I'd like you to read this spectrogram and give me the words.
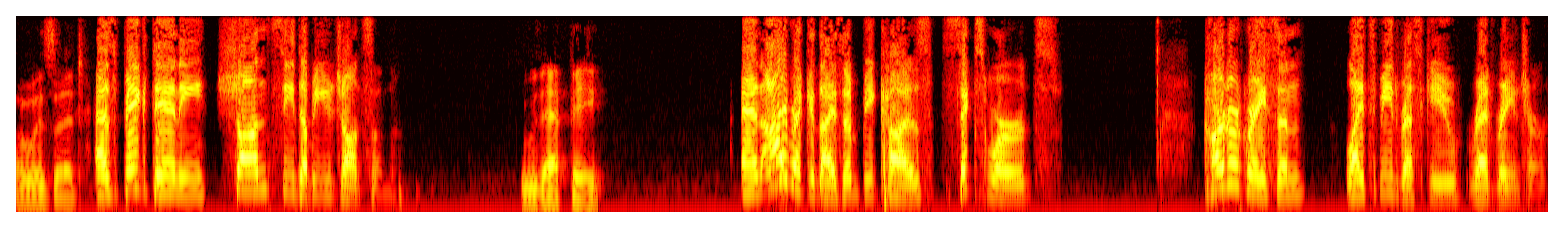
Who is it? as Big Danny Sean C.W. Johnson. Who that be? And I recognize him because six words Carter Grayson, Lightspeed Rescue, Red Ranger.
